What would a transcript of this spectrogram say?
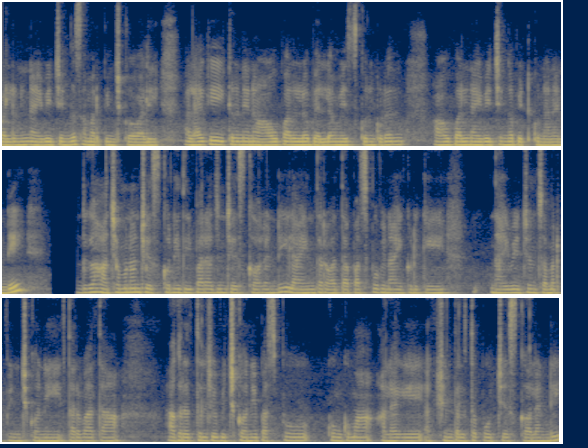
పళ్ళుని నైవేద్యంగా సమర్పించుకోవాలి. అలాగే ఇక్కడ నేను ఆవు పాలలో బెల్లం వేసుకొని కూడా ఆవు పాలు నైవేద్యంగా పెట్టుకున్నానండి. ముందుగా ఆచమనం చేసుకొని దీపారాజన చేసుకోవాలండి. ఇలా అయిన తర్వాత పసుపు వినాయకుడికి నైవేద్యం సమర్పించుకొని తర్వాత అగరత్తులు చూపించుకొని పసుపు కుంకుమ అలాగే అక్షింతలతో పూజ చేసుకోవాలండి.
